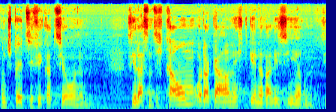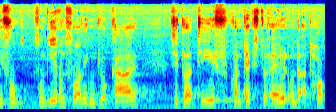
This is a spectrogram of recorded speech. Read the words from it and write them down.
und Spezifikationen. Sie lassen sich kaum oder gar nicht generalisieren. Sie fungieren vorwiegend lokal, situativ, kontextuell und ad hoc.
